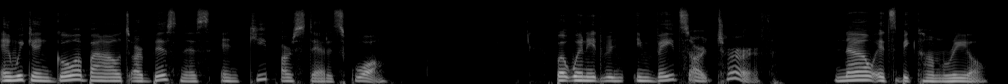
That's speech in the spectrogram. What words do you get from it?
and we can go about our business and keep our status quo. But when it re- invades our turf, now it's become real,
